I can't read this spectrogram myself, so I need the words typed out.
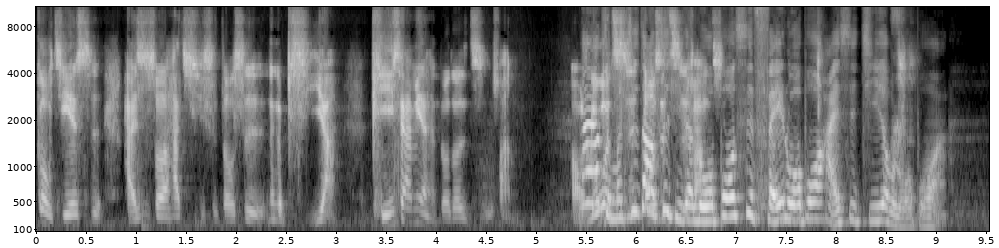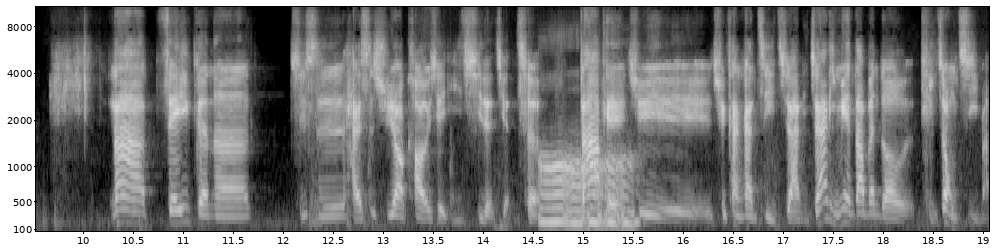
够结实，还是说它其实都是那个皮呀？皮下面很多都是脂肪。那怎么知道自己的萝卜是肥萝卜还是肌肉萝卜啊？那这一个呢？其实还是需要靠一些仪器的检测，哦大家可以去去看看自己家，你家里面大部分都有体重计嘛？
